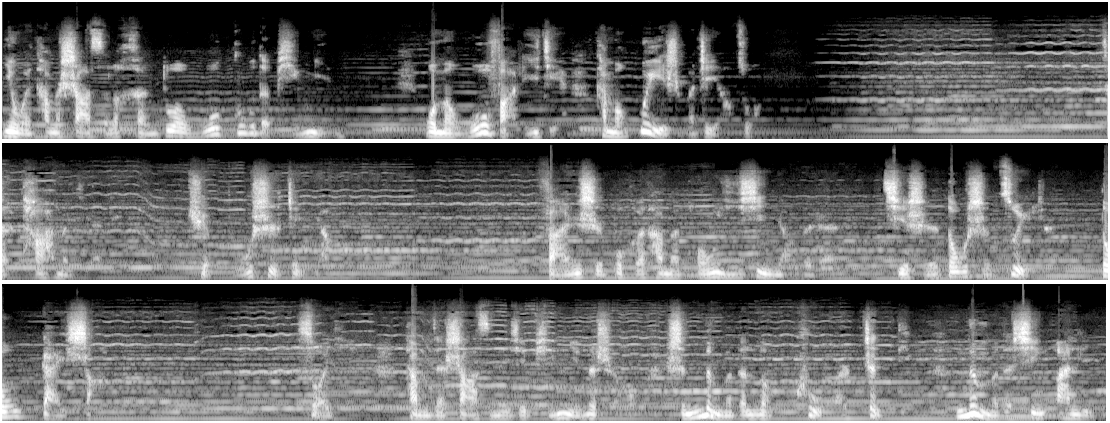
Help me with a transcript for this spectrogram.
因为他们杀死了很多无辜的平民。我们无法理解他们为什么这样做，在他们眼里却不是这样。凡是不和他们同一信仰的人，其实都是罪人，都该杀。所以他们在杀死那些平民的时候，是那么的冷酷而镇定，那么的心安理得。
